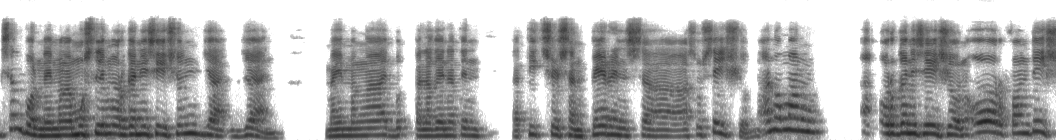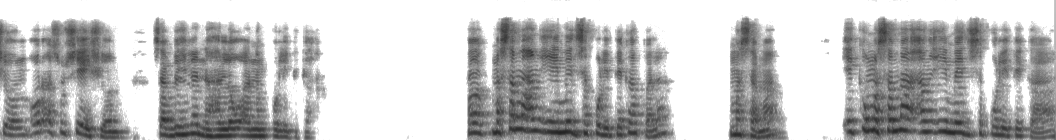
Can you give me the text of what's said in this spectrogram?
Example, may mga Muslim organization dyan. dyan. May mga, palagay natin, uh, Teachers and Parents uh, Association. Ano mang uh, organization or foundation or association, sabihin na nahaluan ng politika. Uh, masama ang image sa politika pala. Masama. Eh kung masama ang image sa politika,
